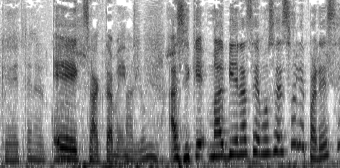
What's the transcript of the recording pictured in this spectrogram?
que debe tener con Exactamente. alumnos. Así que más bien hacemos eso, ¿le parece?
